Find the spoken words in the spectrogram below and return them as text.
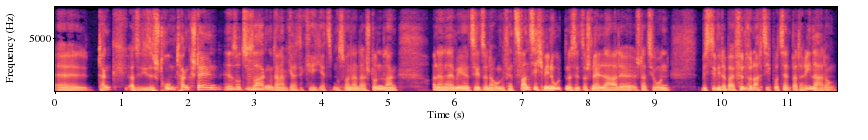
äh, Tank, also diese Stromtankstellen äh, sozusagen. Und dann habe ich gedacht, okay, jetzt muss man dann da stundenlang. Und dann hat er mir erzählt, so nach ungefähr 20 Minuten, das sind so Schnellladestationen, bist du wieder bei 85 Prozent Batterieladung.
